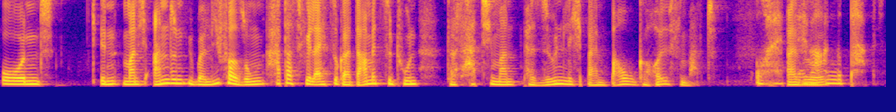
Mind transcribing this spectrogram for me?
und in manch anderen Überlieferungen hat das vielleicht sogar damit zu tun, dass Hachiman persönlich beim Bau geholfen hat. Oh, er hat also, selber angepackt.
